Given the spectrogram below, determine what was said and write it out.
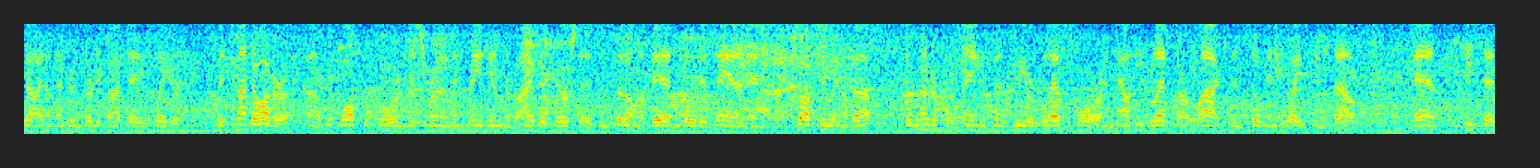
died 135 days later. But my daughter uh, would walk the floor in his room and read him the Bible verses and sit on a bed and hold his hand and talk to him about the wonderful things that we are blessed for and how he blessed our lives in so many ways himself. And he said,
